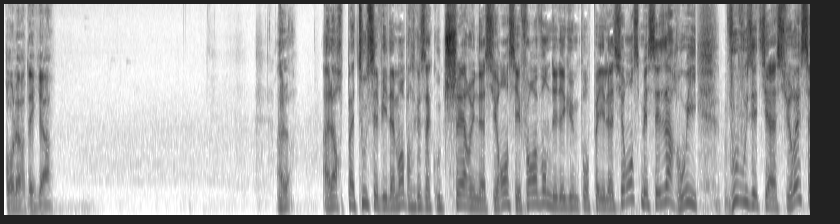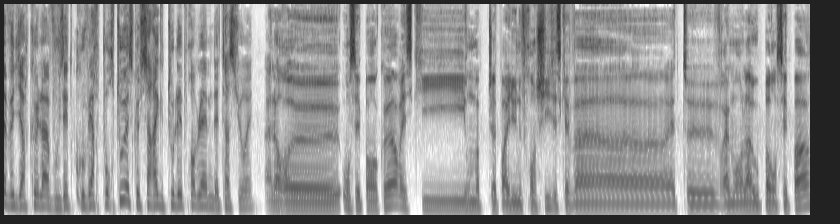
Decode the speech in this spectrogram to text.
pour leurs dégâts? Alors, alors pas tous évidemment parce que ça coûte cher une assurance. il faut en vendre des légumes pour payer l'assurance. Mais César, oui, vous vous étiez assuré. Ça veut dire que là vous êtes couvert pour tout. Est-ce que ça règle tous les problèmes d'être assuré? Alors euh, on ne sait pas encore. Est-ce qu'on m'a déjà parlé d'une franchise Est-ce qu'elle va être euh, vraiment là ou pas? On ne sait pas.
